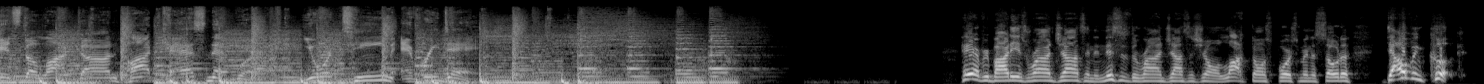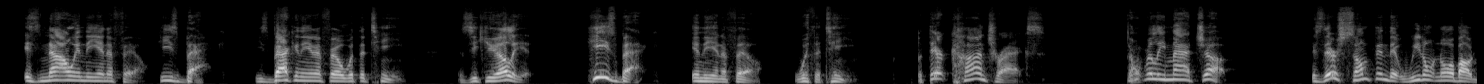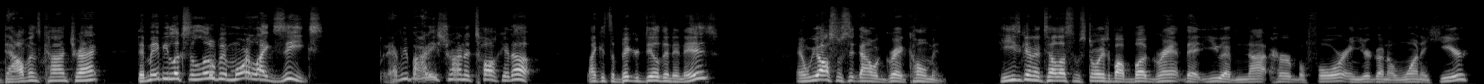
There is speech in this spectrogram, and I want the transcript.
It's the Locked On Podcast Network, your team every day. Hey, everybody, it's Ron Johnson, and this is the Ron Johnson Show on Locked On Sports Minnesota. Dalvin Cook is now in the NFL. He's back. He's back in the NFL with the team. Ezekiel Elliott, he's back in the NFL with a team. But their contracts don't really match up. Is there something that we don't know about Dalvin's contract that maybe looks a little bit more like Zeke's, but everybody's trying to talk it up like it's a bigger deal than it is? And we also sit down with Greg Coleman He's going to tell us some stories about Bud Grant that you have not heard before and you're going to want to hear.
